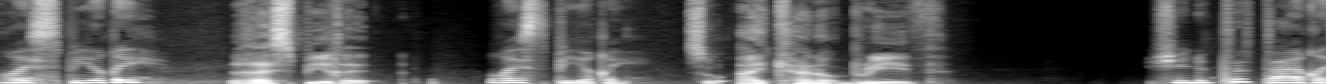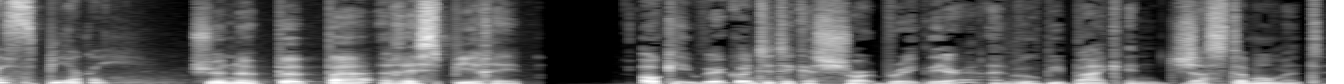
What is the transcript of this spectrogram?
Respirer. Respirer. Respirer. So I cannot breathe. Je ne peux pas respirer. Je ne peux pas respirer. Okay, we're going to take a short break there and we'll be back in just a moment.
